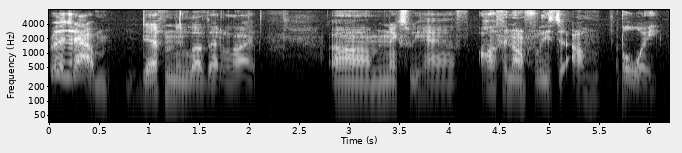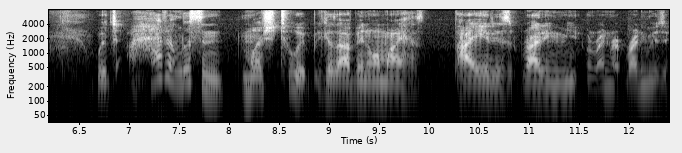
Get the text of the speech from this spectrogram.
Really good album. Definitely love that a lot. Um, next we have Off and On released album Boy, which I haven't listened much to it because I've been on my hiatus writing writing, writing music,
